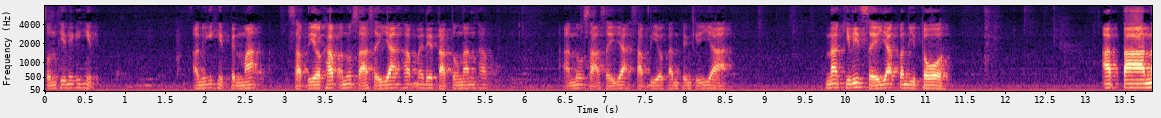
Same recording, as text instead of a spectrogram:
สนธินิหิตอันนี้หิตเป็นมะสับเดียวครับ อนุสาสยะครับ ไม่ได้ตัดตรงนั้นครับ อนุสาสยะสับเดียวกันเป็นกิริยานากิริเสยะปณิโต อัตตาน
